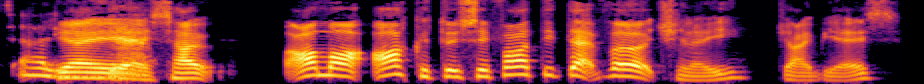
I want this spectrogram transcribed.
It's early. Yeah, yeah. Yeah. So I might, I could do. So if I did that virtually, JBS,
